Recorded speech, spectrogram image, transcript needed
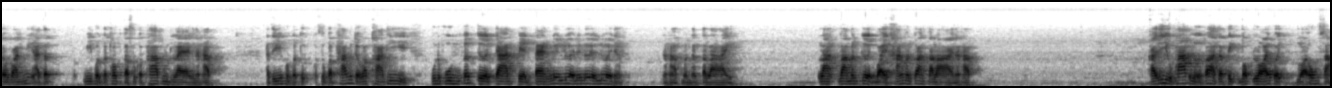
ต่อวันนี่อาจจะมีผลกระทบต่อสุขภาพรุนแรงนะครับ อาจจะมีผลกระทบสุขภาพเนื่องจากว่าการที่อุณหภูมิก็เกิดการเปลี่ยนแปลงเรื่อยๆเรื่อยๆเรื่อยๆเนี่ยนะครับ มันอันตรายลาลามันเกิดบ่อยครั้งมันก็อันตรายนะครับใครที่อยู่ภาคเหนือก็อาจจะติดลบร้อยกว่าร้อยองศา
